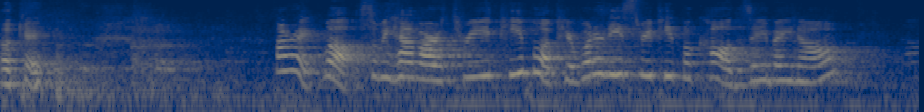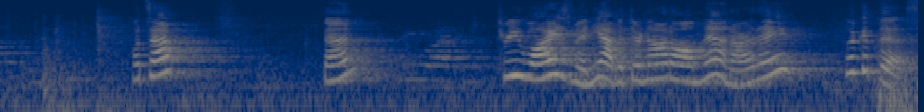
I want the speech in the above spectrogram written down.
okay. All right, well, so we have our three people up here. What are these three people called? Does anybody know? What's that? Ben? Three wise, men. Yeah, but they're not all men, are they? Look at this.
